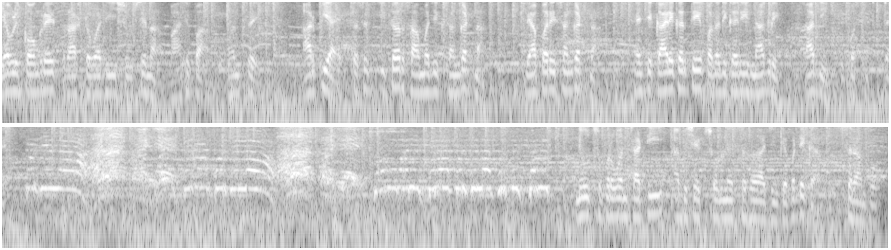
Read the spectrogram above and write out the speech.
यावेळी काँग्रेस राष्ट्रवादी शिवसेना भाजपा मनसे आरपीआय तसेच इतर सामाजिक संघटना व्यापारी संघटना यांचे कार्यकर्ते पदाधिकारी नागरिक आदी उपस्थित होते. न्यूज सुपरवनसाठी अभिषेक सोलनेसह अजिंक्य पटेकर श्रीरामपूर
